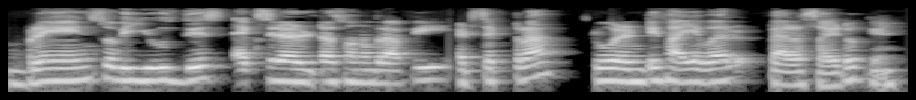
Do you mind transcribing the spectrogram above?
brain. So we use this x-ray ultrasonography etc to identify our parasite okay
